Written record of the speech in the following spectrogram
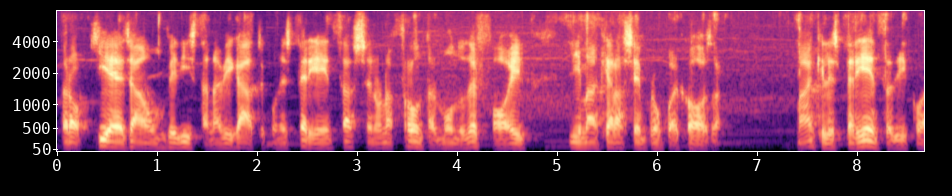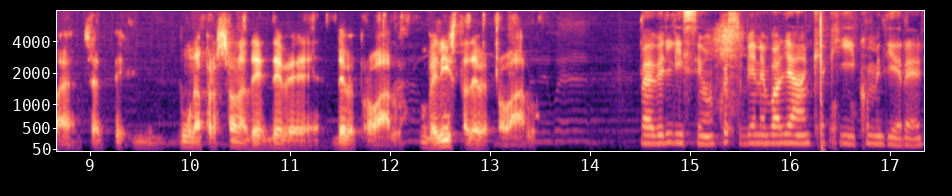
però chi è già un velista navigato e con esperienza, se non affronta il mondo del foil, gli mancherà sempre un qualcosa. Ma anche l'esperienza, dico, eh, cioè, una persona de- deve, deve provarlo, un velista deve provarlo. Beh, bellissimo, questo viene voglia anche a chi, come dire,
